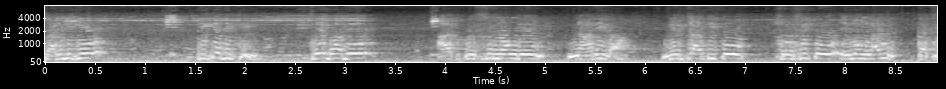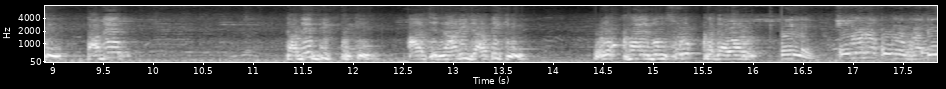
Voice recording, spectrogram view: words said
চারিদিকে দিকে দিকে যেভাবে আজ পশ্চিমবঙ্গের নারীরা নির্যাতিত, শোষিত এবং লাঞ্ছিত কাছে তাদের তাদের দিক থেকে আজ নারী জাতিকে রক্ষা এবং সুরক্ষা দেওয়ার কোনো না কোনো ভাবে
